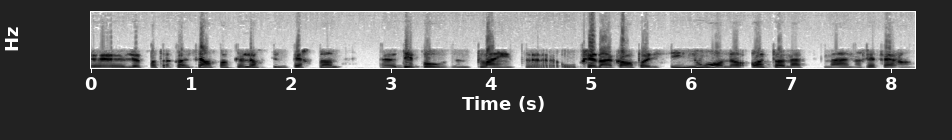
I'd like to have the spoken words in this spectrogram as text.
euh, le protocole fait en sorte que lorsqu'une personne euh, dépose une plainte euh, auprès d'un corps policier, nous, on a automatiquement une référence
